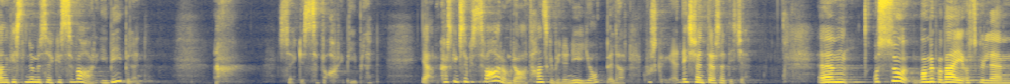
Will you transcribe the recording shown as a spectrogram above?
Anne Kristin, du må søke svar i Bibelen. Søke svar i Bibelen. Ja, Hva skal jeg søke svar om, da? At han skal begynne en ny jobb? eller skal jeg? jeg skjønte det slett ikke. Um, og så var vi på vei og skulle um,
